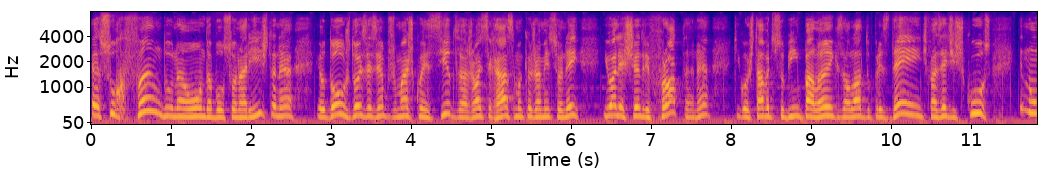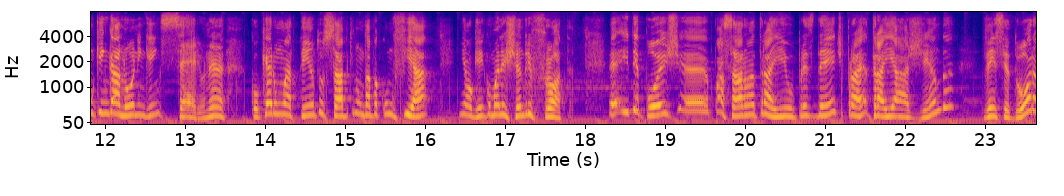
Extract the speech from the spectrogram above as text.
é, surfando na onda bolsonarista, né? Eu dou os dois exemplos mais conhecidos, a Joyce Hassman, que eu já mencionei, e o Alexandre Frota, né? Que gostava de subir em palanques ao lado do presidente, fazer discurso, e nunca enganou ninguém sério, né? Qualquer um atento sabe que não dá para confiar em alguém como Alexandre Frota. É, e depois é, passaram a trair o presidente, para trair a agenda vencedora,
